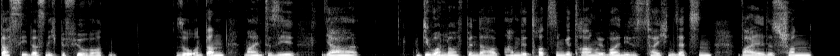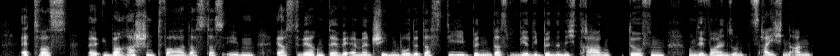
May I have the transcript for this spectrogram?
dass sie das nicht befürworten. So, und dann meinte sie, ja, die One Love Binde haben wir trotzdem getragen, wir wollen dieses Zeichen setzen, weil das schon etwas äh, überraschend war, dass das eben erst während der WM entschieden wurde, dass, die Bin dass wir die Binde nicht tragen dürfen und wir wollen so ein Zeichen an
